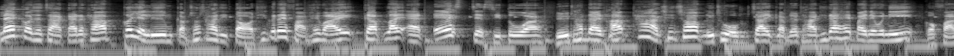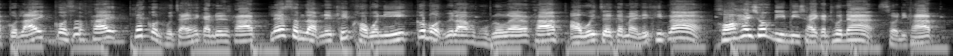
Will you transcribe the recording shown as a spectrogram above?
และก่อนจะจากกันนะครับ ก็อย่าลืมกับช่องทางติดต่อที่ก็ได้ฝากให้ไว้กับ l i น์แอด S74 ตัว หรือท่านใดครับ ถ้าหากชื่นชอบหรือถูกอกถูกใจกับแนวทางที่ได้ให้ไปในวันนี้ ก็ฝากกดไลค์กด Subscribe และกดหัวใจให้กันด้วยนะครับ และสำหรับในคลิปของวันนี้ก็หมดเวลาของผมลงแล้วนะครับ เอาไว้เจอกันใหม่ในคลิปหน้า ขอให้โชคดีมีชัยกันทั่วหน้า สวัสดีครับ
